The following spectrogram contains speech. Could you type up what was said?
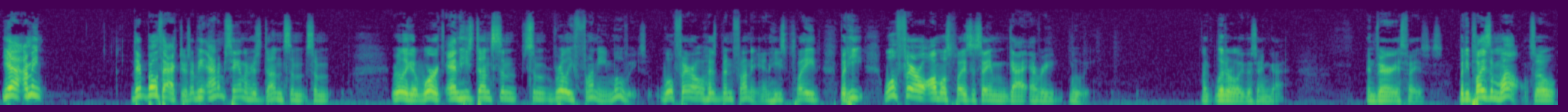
Yeah, I mean, they're both actors. I mean, Adam Sandler has done some some really good work, and he's done some some really funny movies. Will Ferrell has been funny, and he's played, but he Will Ferrell almost plays the same guy every movie, like literally the same guy, in various phases. But he plays them well, so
